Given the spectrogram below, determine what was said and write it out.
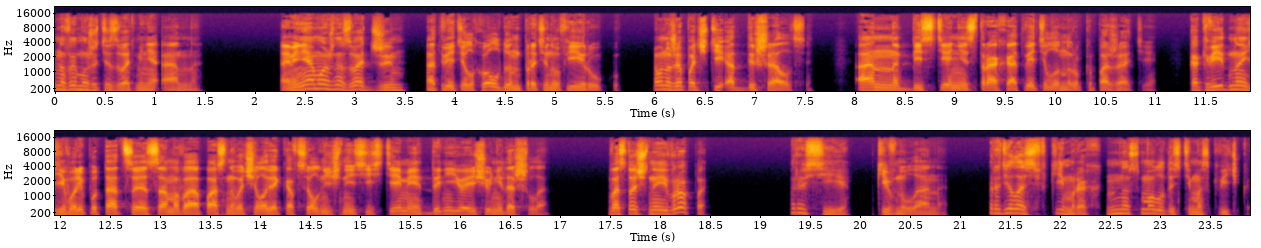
«Но вы можете звать меня Анна». «А меня можно звать Джим», — ответил Холден, протянув ей руку. Он уже почти отдышался. Анна без тени страха ответила на рукопожатие. Как видно, его репутация самого опасного человека в Солнечной системе до нее еще не дошла. «Восточная Европа?» «Россия», — кивнула она. «Родилась в Кимрах, но с молодости москвичка.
